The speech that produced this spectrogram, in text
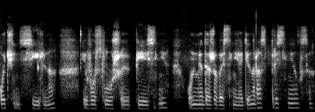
очень сильно. Его слушаю песни. Он мне даже во сне один раз приснился.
